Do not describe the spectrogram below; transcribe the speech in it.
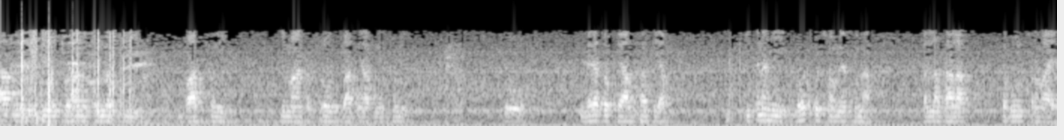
آپ نے جتنی قرآن و سنت کی بات سنی، ایمان افروز باتیں آپ نے سنی، تو میرا تو خیال تھا کہ اب اتنا ہی بہت کچھ ہم نے سنا۔ اللہ تعالیٰ قبول فرمائے،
